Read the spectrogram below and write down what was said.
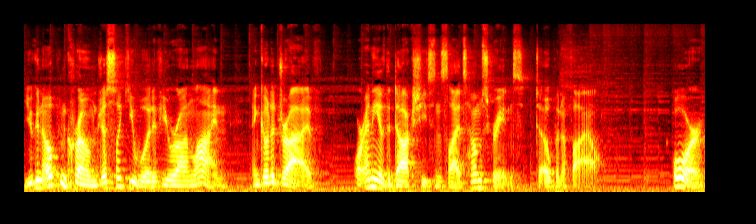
You can open Chrome just like you would if you were online and go to Drive or any of the Docs, Sheets, and Slides home screens to open a file. Or,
